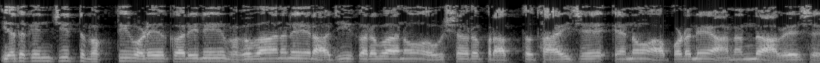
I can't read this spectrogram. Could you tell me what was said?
યદકિંચિત ભક્તિ વડે કરીને ભગવાનને રાજી કરવાનો અવસર પ્રાપ્ત થાય છે એનો આપણને આનંદ આવે છે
